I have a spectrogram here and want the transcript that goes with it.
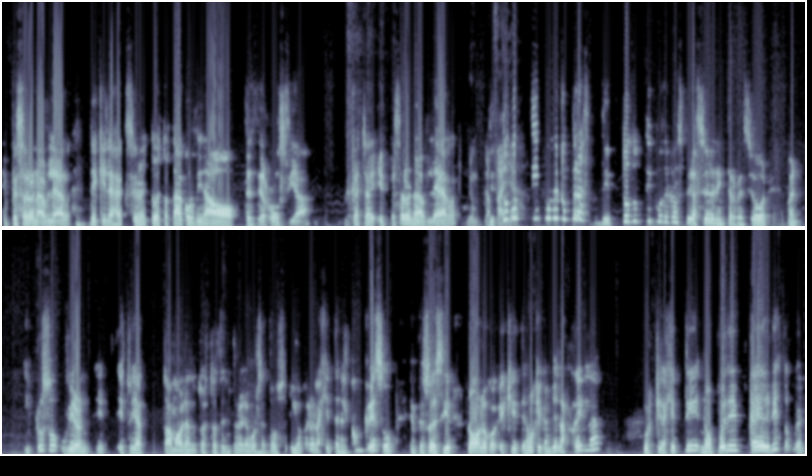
Empezaron a hablar de que las acciones, todo esto estaba coordinado desde Rusia, ¿cachai? Empezaron a hablar Nunca de todo tipo de de todo tipo de conspiraciones de intervención. Bueno, incluso hubieron, eh, esto ya estábamos hablando, todo esto es dentro de la bolsa de Estados Unidos, pero la gente en el Congreso empezó a decir, no, loco, es que tenemos que cambiar las reglas porque la gente no puede caer en esto. Bueno,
